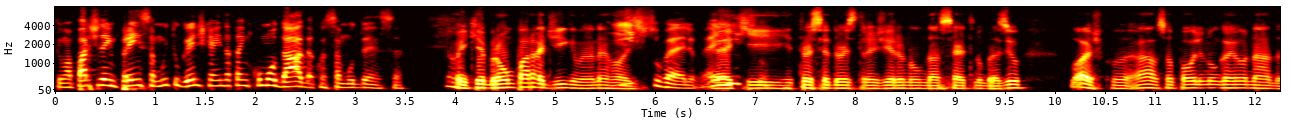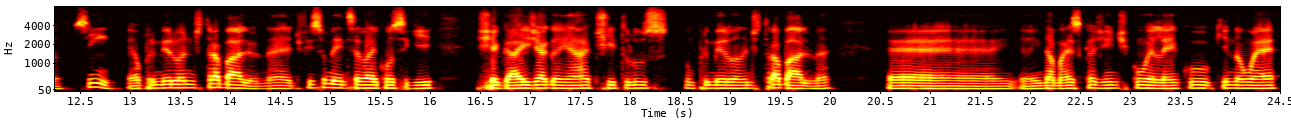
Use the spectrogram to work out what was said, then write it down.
Tem uma parte da imprensa muito grande que ainda está incomodada com essa mudança. Não, e quebrou um paradigma, né, Roger? Isso, velho. É, é isso. que torcedor estrangeiro não dá certo no Brasil. Lógico, ah, o São Paulo não ganhou nada. Sim, é o primeiro ano de trabalho, né? Dificilmente você vai conseguir chegar e já ganhar títulos no primeiro ano de trabalho, né? É, ainda mais que a gente com um elenco que não é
